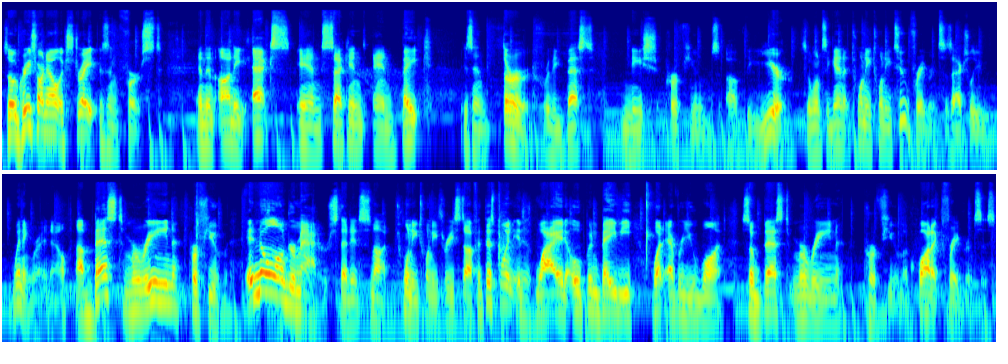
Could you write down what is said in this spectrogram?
So Gris Charnel Extrait is in first, and then Ani X in second, and Bake is in third for the best niche perfumes of the year. So once again, a 2022 fragrance is actually winning right now. Uh, best marine perfume. It no longer matters that it's not 2023 stuff. At this point, it is wide open, baby, whatever you want. So best marine perfume, aquatic fragrances.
